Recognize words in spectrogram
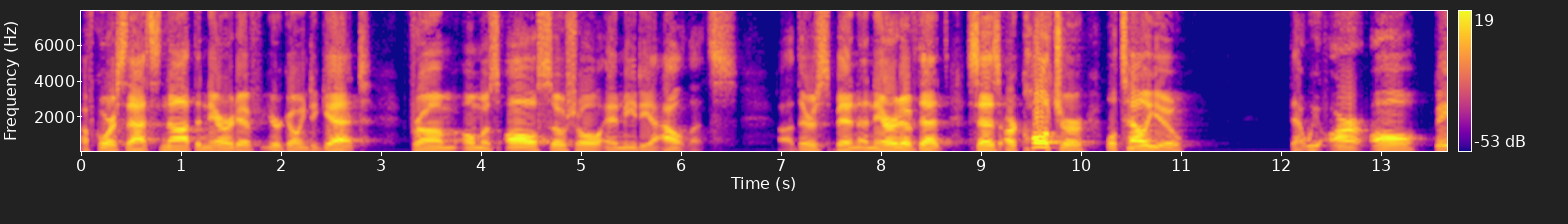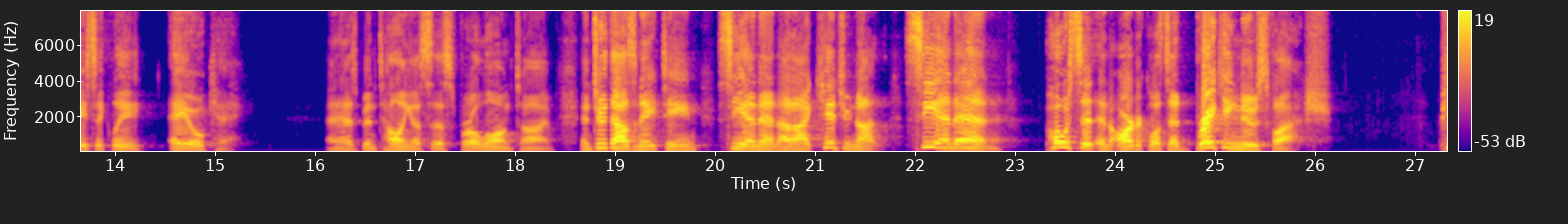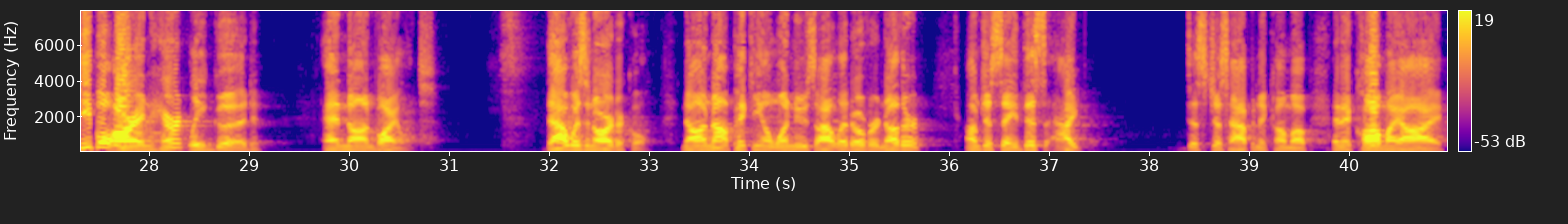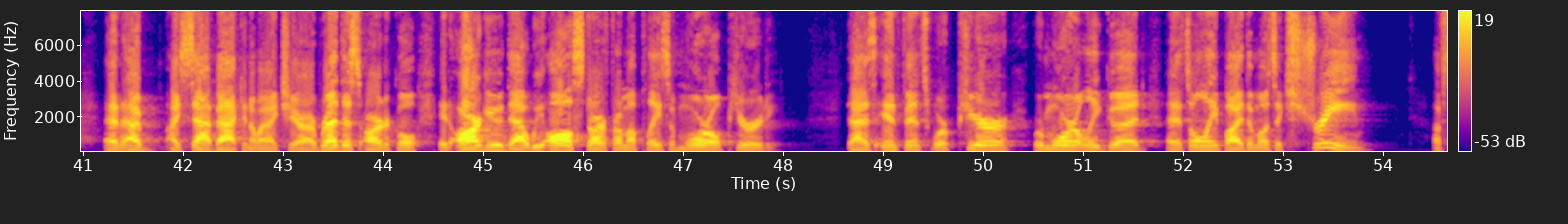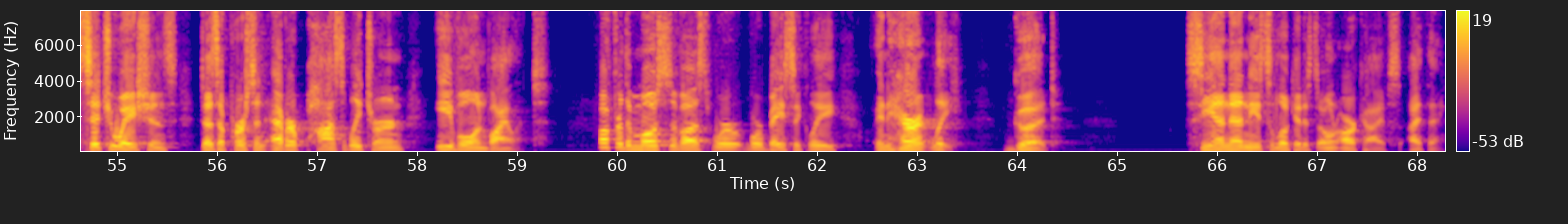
Of course, that's not the narrative you're going to get from almost all social and media outlets. Uh, there's been a narrative that says our culture will tell you that we are all basically A OK and has been telling us this for a long time. In 2018, CNN, and I kid you not, CNN posted an article that said, Breaking news flash. People are inherently good and nonviolent. That was an article. Now, I'm not picking on one news outlet over another. I'm just saying this, I, this just happened to come up, and it caught my eye and I, I sat back in my chair. I read this article. It argued that we all start from a place of moral purity. That as infants, we're pure, we're morally good, and it's only by the most extreme of situations does a person ever possibly turn evil and violent. But for the most of us, we're, we're basically inherently good. CNN needs to look at its own archives, I think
